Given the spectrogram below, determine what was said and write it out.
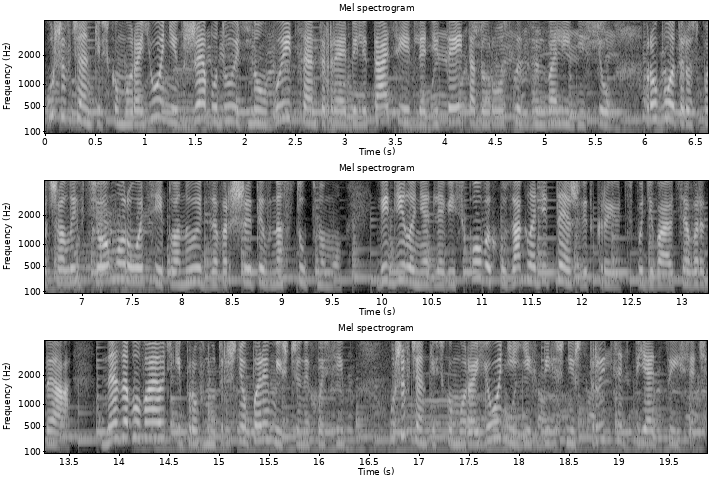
У Шевченківському районі вже будують новий центр реабілітації для дітей та дорослих з інвалідністю. Роботи розпочали в цьому році і планують завершити в наступному. Відділення для військових у закладі теж відкриють, сподіваються в РДА. Не забувають і про внутрішньо переміщених осіб. У Шевченківському районі їх більш ніж 35 тисяч.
